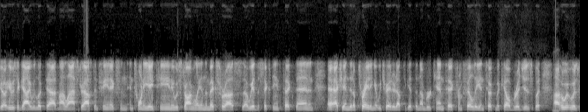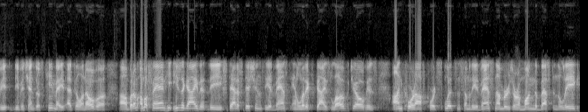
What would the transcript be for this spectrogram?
Joe. He was a guy we looked at my last draft in Phoenix in, in 2018. It was strongly in the mix for us. Uh, we had the 16th pick then, and actually ended up trading it. We traded up to get the number 10 pick from Philly and took Mikal Bridges, but uh, who was DiVincenzo's teammate at Villanova. Uh, but I'm, I'm a fan. He, he's a guy that the statisticians, the advanced analytics guys love. Joe, his on-court, off-court splits, and some of the advanced numbers are among the best in the league.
